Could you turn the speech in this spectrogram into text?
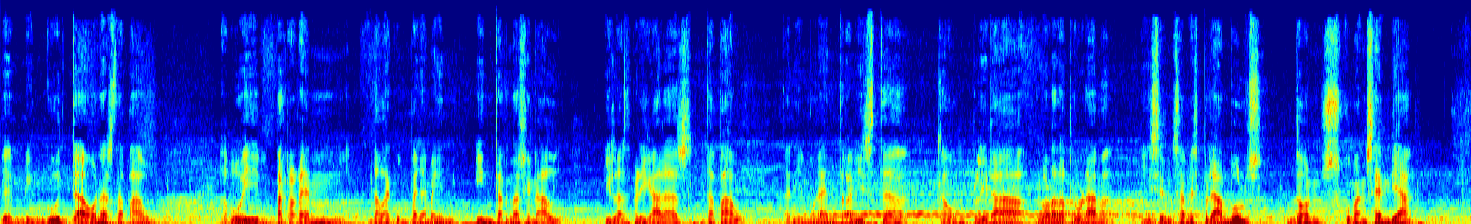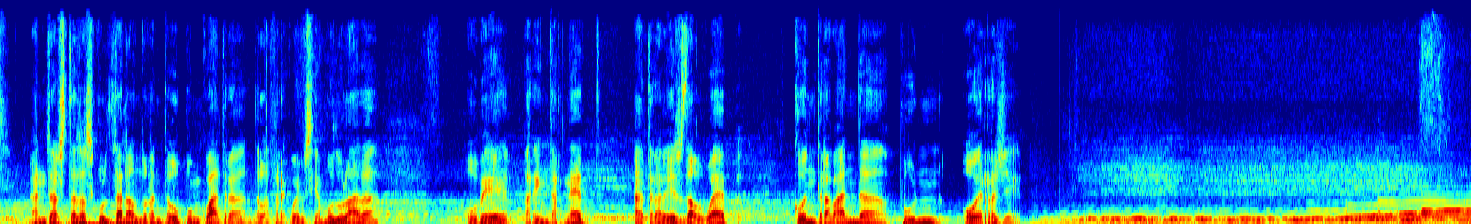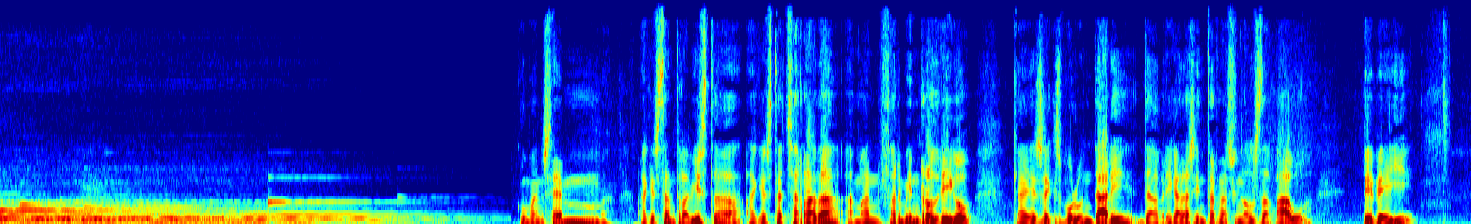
benvingut a Ones de Pau. Avui parlarem de l'acompanyament internacional i les brigades de pau. Tenim una entrevista que omplirà l'hora de programa i sense més preàmbuls, doncs comencem ja. Ens estàs escoltant al 91.4 de la freqüència modulada o bé per internet a través del web contrabanda.org. Comencem aquesta entrevista, aquesta xerrada amb en Fermín Rodrigo, que és exvoluntari de Brigades Internacionals de Pau, PBI,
